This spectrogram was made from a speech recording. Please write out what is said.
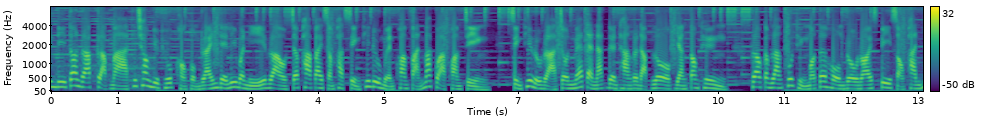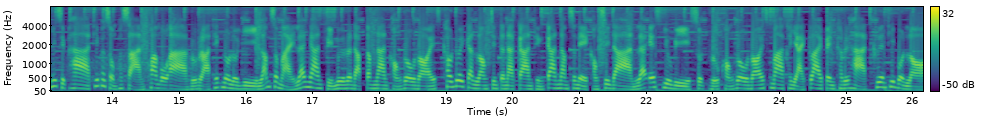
ยินดีต้อนรับกลับมาที่ช่อง YouTube ของผมไรน์เดลี่วันนี้เราจะพาไปสัมผัสสิ่งที่ดูเหมือนความฝันมากกว่าความจริง สิ่งที่หรูหราจนแม้แต่นักเดินทางระดับโลกยังต้องทึ่ง เรากำลังพูดถึงมอเตอร์โฮมโรลรอยส์ปี 2025 ที่ผสมผสานความโออาหรูหราเทคโนโลยีล้ำสมัยและงานฝีมือระดับตำนานของโรลรอยส์เข้าด้วยกันลองจินตนาการถึงการนำเสน่ห์ของซีดาน และ SUV สุดหรูของโรลรอยส์มาขยายกลายเป็นคฤหาสน์เคลื่อนที่บนล้อ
